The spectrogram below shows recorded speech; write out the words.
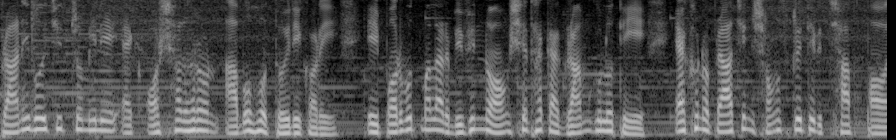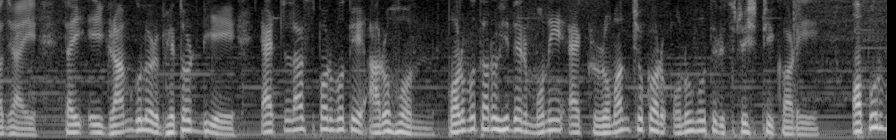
প্রাণী বৈচিত্র্য মিলে এক অসাধারণ আবহ তৈরি করে। এই পর্বতমালার বিভিন্ন অংশে থাকা গ্রামগুলোতে এখনও প্রাচীন সংস্কৃতির ছাপ পাওয়া যায়। তাই এই গ্রামগুলোর ভেতর দিয়ে অ্যাটলাস পর্বতে আরোহণ পর্বতারোহীদের মনে এক রোমাঞ্চকর অনুভূতির সৃষ্টি করে। অপূর্ব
